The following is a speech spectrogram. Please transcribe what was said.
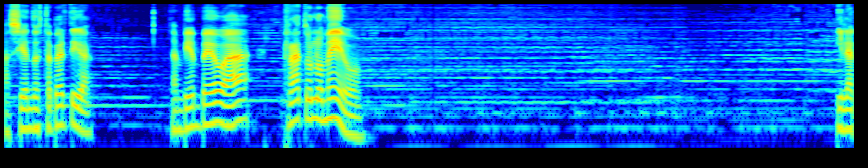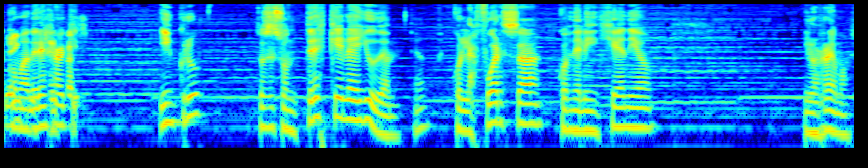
haciendo esta pértiga. También veo a Ratolomeo. Y la comadreja que, Incru. Entonces son tres que le ayudan. Con la fuerza, con el ingenio y los remos.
